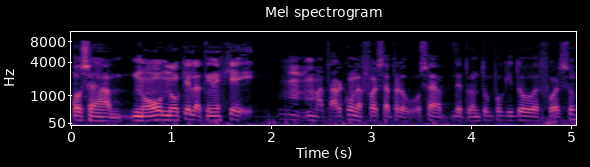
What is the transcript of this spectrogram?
O sea, no, no que la tienes que matar con la fuerza, pero, o sea, de pronto un poquito de esfuerzo.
